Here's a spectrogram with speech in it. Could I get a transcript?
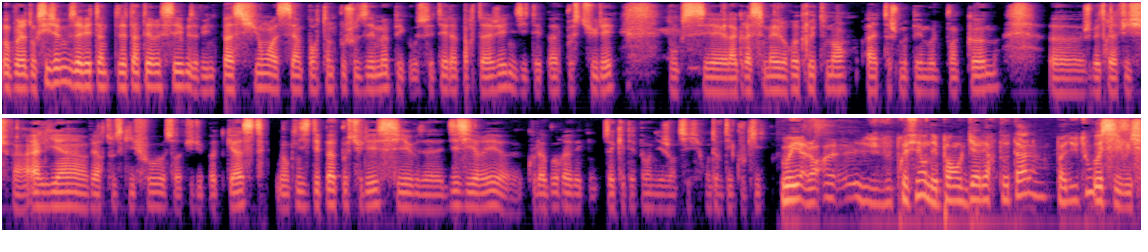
Donc voilà, donc si jamais vous avez êtes intéressé, vous avez une passion assez importante pour Shoot'em Up et que vous souhaitez la partager, n'hésitez pas à postuler. Donc c'est l'adresse mail recrutement at euh, je mettrai la fiche, enfin, un lien vers tout ce qu'il faut sur la fiche du podcast. Donc n'hésitez pas à postuler si vous avez désiré euh, collaborer avec nous. Ne vous inquiétez pas, on est gentil, on donne des cookies. Oui, alors euh, je veux préciser, on n'est pas en galère totale, pas du tout. Aussi, oui.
